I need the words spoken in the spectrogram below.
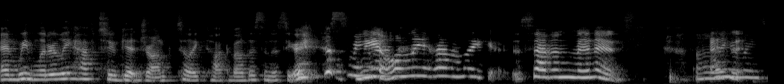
and we literally have to get drunk to like talk about this in a serious manner. We only have like seven minutes. Oh, and...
